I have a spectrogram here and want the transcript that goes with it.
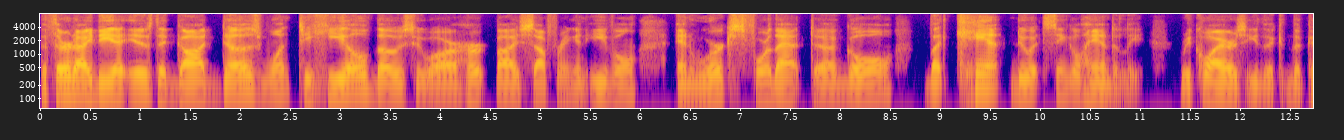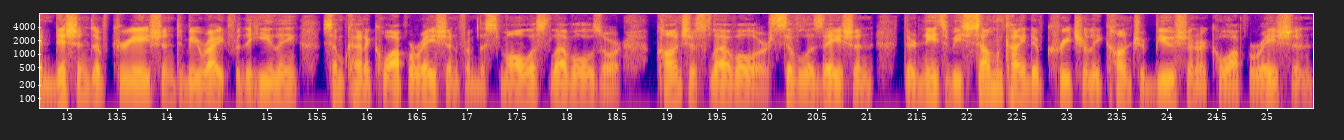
The third idea is that God does want to heal those who are hurt by suffering and evil and works for that uh, goal, but can't do it single handedly requires either the conditions of creation to be right for the healing, some kind of cooperation from the smallest levels or conscious level or civilization. There needs to be some kind of creaturely contribution or cooperation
